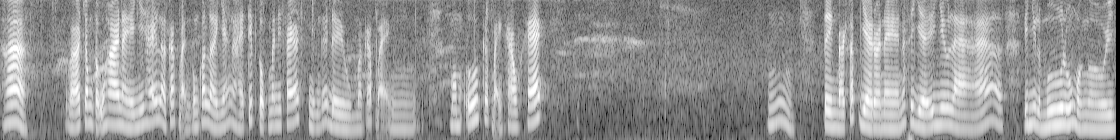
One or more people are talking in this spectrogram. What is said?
Ha và ở trong tụ hai này như thấy là các bạn cũng có lời nhắn là hãy tiếp tục manifest những cái điều mà các bạn mong ước các bạn khao khát. Uhm, tiền bạc sắp về rồi nè nó sẽ về y như là y như là mưa luôn mọi người.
